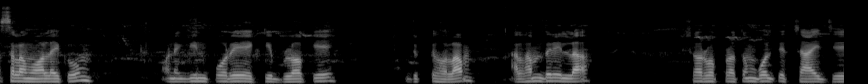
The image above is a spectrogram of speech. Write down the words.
আসসালামু আলাইকুম। অনেক দিন পরে একটি ব্লকে যুক্ত হলাম। আলহামদুলিল্লাহ সর্বপ্রথম বলতে চাই যে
